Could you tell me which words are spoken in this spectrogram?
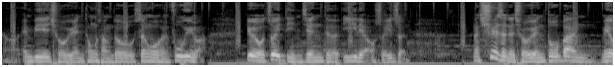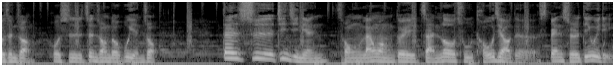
啊，NBA 球员通常都生活很富裕嘛，又有最顶尖的医疗水准。那确诊的球员多半没有症状，或是症状都不严重。但是近几年从篮网队崭露出头角的 Spencer Dinwiddie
